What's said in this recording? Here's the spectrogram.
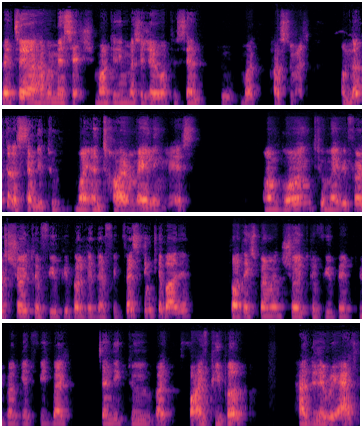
Let's say I have a message, marketing message I want to send to my customers. I'm not going to send it to my entire mailing list. I'm going to maybe first show it to a few people, get their feedback. First, think about it, thought experiment, show it to a few people, get feedback, send it to like five people. How do they react?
